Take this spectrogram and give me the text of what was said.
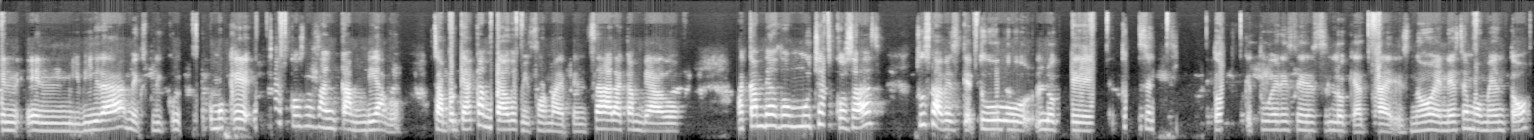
en, en mi vida, me explico, como que muchas cosas han cambiado, o sea, porque ha cambiado mi forma de pensar, ha cambiado, ha cambiado muchas cosas. Tú sabes que tú lo que tú que tú eres es lo que atraes, ¿no? En ese momento,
